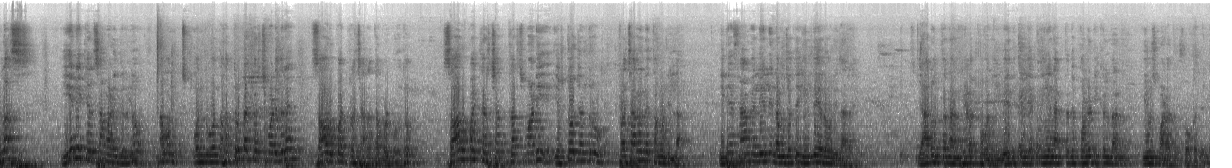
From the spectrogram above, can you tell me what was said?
ಪ್ಲಸ್ ಏನೇ ಕೆಲಸ ಮಾಡಿದ್ರು ನಾವು ಒಂದು ಒಂದು ಹತ್ತು ರೂಪಾಯಿ ಖರ್ಚು ಮಾಡಿದರೆ ಸಾವಿರ ರೂಪಾಯಿ ಪ್ರಚಾರ ತಗೊಳ್ಬೋದು ಸಾವಿರ ರೂಪಾಯಿ ಖರ್ಚು ಖರ್ಚು ಮಾಡಿ ಎಷ್ಟೋ ಜನರು ಪ್ರಚಾರನೇ ತಗೊಂಡಿಲ್ಲ. ಇದೇ ಫ್ಯಾಮಿಲಿಯಲ್ಲಿ ನಮ್ಮ ಜೊತೆ ಇಲ್ಲದೆ ಇರೋರು ಇದ್ದಾರೆ. ಯಾರು ಅಂತ ನಾನು ಹೇಳಕ್ಕೆ ಹೋಗೋದು ಈ ವೇದಿಕೆಯಲ್ಲಿ ಏನಾಗ್ತದೆ? ಪೊಲಿಟಿಕಲ್ ನಾನು ಯೂಸ್ ಮಾಡೋದಕ್ಕೆ ಹೋಗೋದಿಲ್ಲ.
